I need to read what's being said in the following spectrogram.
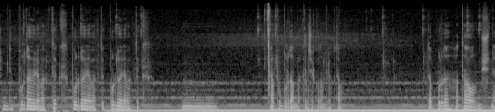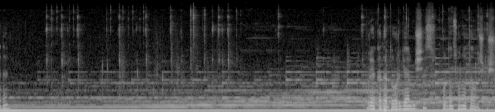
Şimdi burada öyle baktık. Burada öyle baktık. Burada öyle baktık. Hmm. Ha bu buradan bakılacak olan blok tamam. Da burada hata olmuş. Neden? Buraya kadar doğru gelmişiz. Buradan sonra hata oluşmuş.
